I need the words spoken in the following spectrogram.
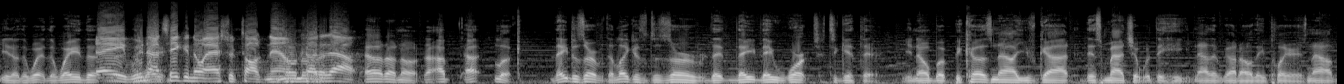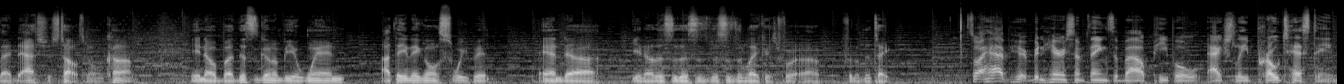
you know, the way the way the Hey, the we're not taking no asterisk talk now. Cut it out. no, no, no. I, I, look, they deserve it. The Lakers deserve that. They they worked to get there, you know. But because now you've got this matchup with the Heat, now they've got all their players. Now that asterisk talk's gonna come, you know. But this is gonna be a win. I think they're gonna sweep it, and uh, you know, this is this is this is the Lakers for uh, for them to take. So I have hear, been hearing some things about people actually protesting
